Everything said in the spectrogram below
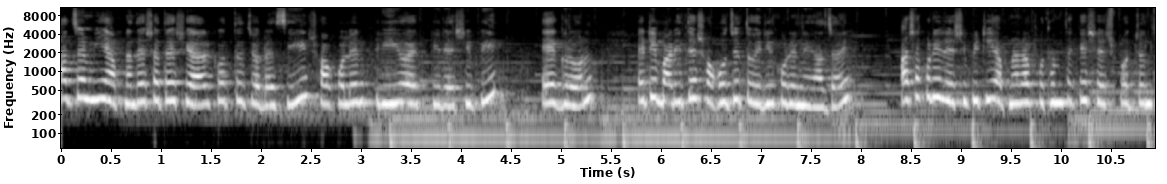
আজ আমি আপনাদের সাথে শেয়ার করতে চলেছি সকলের প্রিয় একটি রেসিপি এগ রোল এটি বাড়িতে সহজে তৈরি করে নেওয়া যায়। আশা করি রেসিপিটি আপনারা প্রথম থেকে শেষ পর্যন্ত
